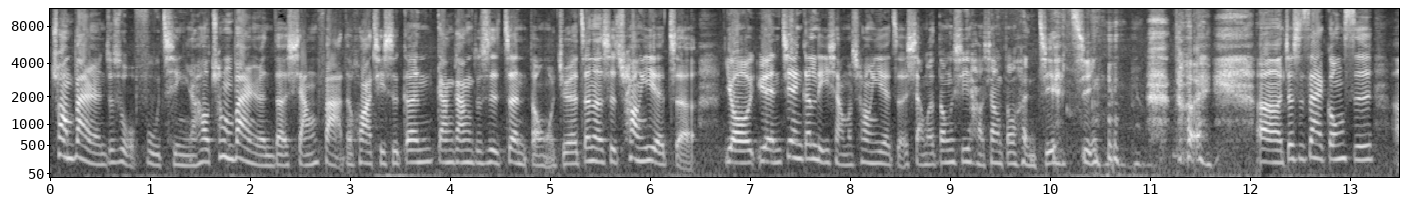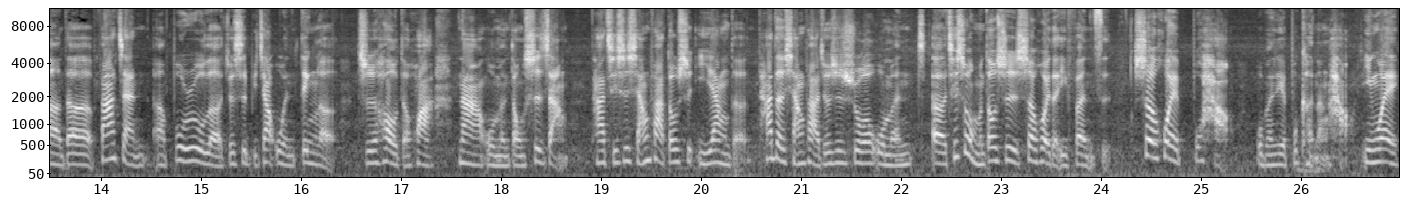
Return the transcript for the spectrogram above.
创办人就是我父亲，然后创办人的想法的话，其实跟刚刚就是郑董，我觉得真的是创业者有远见跟理想的创业者想的东西好像都很接近，对，呃，就是在公司呃的发展呃步入了就是比较稳定了之后的话，那我们董事长他其实想法都是一样的，他的想法就是说，我们呃其实我们都是社会的一份子，社会不好。我们也不可能好，因为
